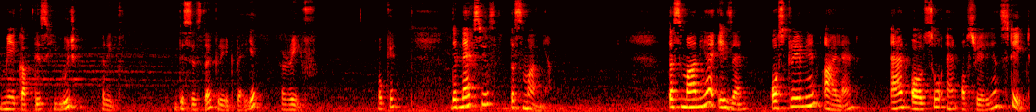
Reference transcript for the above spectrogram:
make up this huge reef. This is the Great Barrier Reef. Okay. The next is Tasmania. Tasmania is an Australian island and also an Australian state.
